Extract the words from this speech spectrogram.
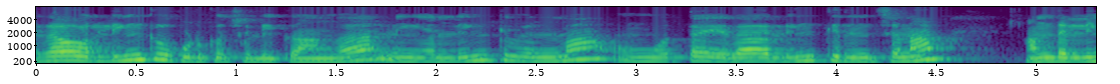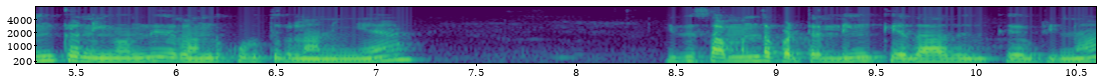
ஏதாவது ஒரு லிங்க்கு கொடுக்க சொல்லியிருக்காங்க. நீங்கள் லிங்க் வேணுமா? உங்கள்கிட்ட ஏதாவது லிங்க் இருந்துச்சுன்னா அந்த லிங்க்கை நீங்கள் வந்து இதில் வந்து கொடுத்துக்கலாம் நீங்கள் இது சம்மந்தப்பட்ட லிங்க் ஏதாவது இருக்குது அப்படின்னா.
